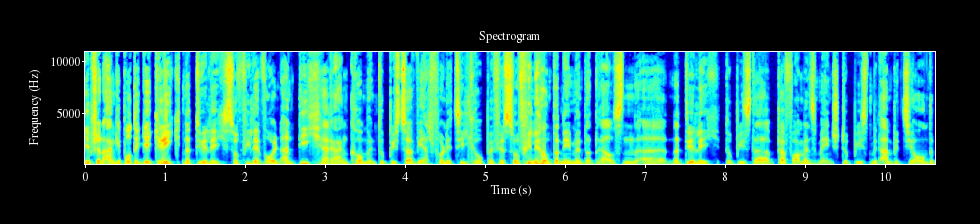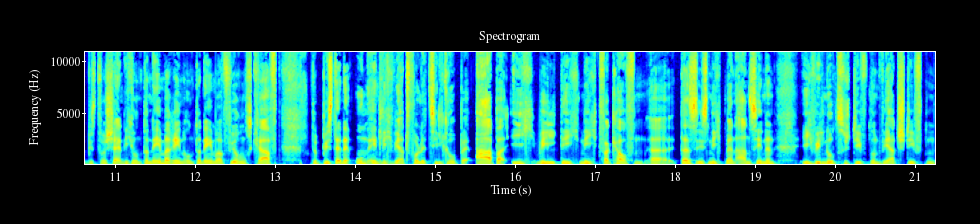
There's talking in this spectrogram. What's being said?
Ich habe schon Angebote gekriegt, natürlich. So viele wollen an dich herankommen. Du bist so eine wertvolle Zielgruppe für so viele Unternehmen da draußen. Äh, natürlich, du bist ein Performance-Mensch, du bist mit Ambition, du bist wahrscheinlich Unternehmerin, Unternehmer, Führungskraft. Du bist eine unendlich wertvolle Zielgruppe. Aber ich will dich nicht verkaufen. Äh, das ist nicht mein Ansinnen. Ich will Nutzen stiften und Wert stiften.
